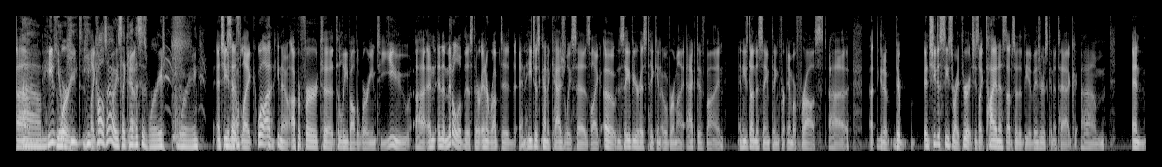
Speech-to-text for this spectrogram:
Um, he's you know, worried. He, he like, calls out. He's like, "Yeah, Yeah. this is worried, worrying." and she you says know? like, "Well, I, you know, I prefer to to leave all the worrying to you." Uh, and in the middle of this, they're interrupted, and he just kind of casually says like, "Oh, Xavier has taken over my active mind." And he's done the same thing for Emma Frost. Uh, uh, you know, they're and she just sees right through it. She's like tying us up so that the Avengers can attack. Um, and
